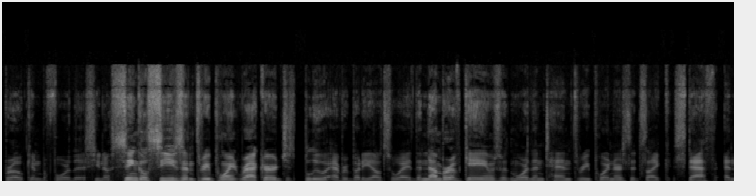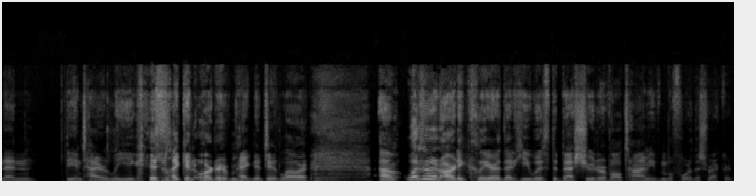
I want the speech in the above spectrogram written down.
broken before this, you know, single season three point record just blew everybody else away. The number of games with more than 10 three pointers, it's like Steph, and then the entire league is like an order of magnitude lower. Um, wasn't it already clear that he was the best shooter of all time even before this record?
